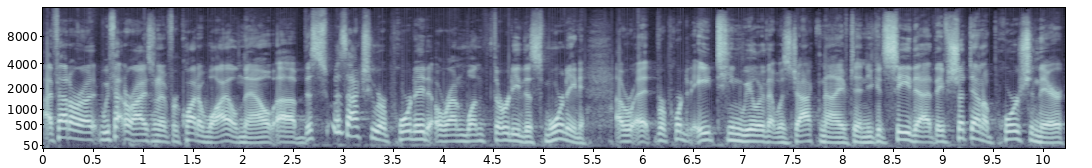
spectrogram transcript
I've had our we've had our eyes on it for quite a while now. Uh, this was actually reported around 1:30 this morning. A it reported 18 wheeler that was jackknifed, and you can see that they've shut down a portion there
